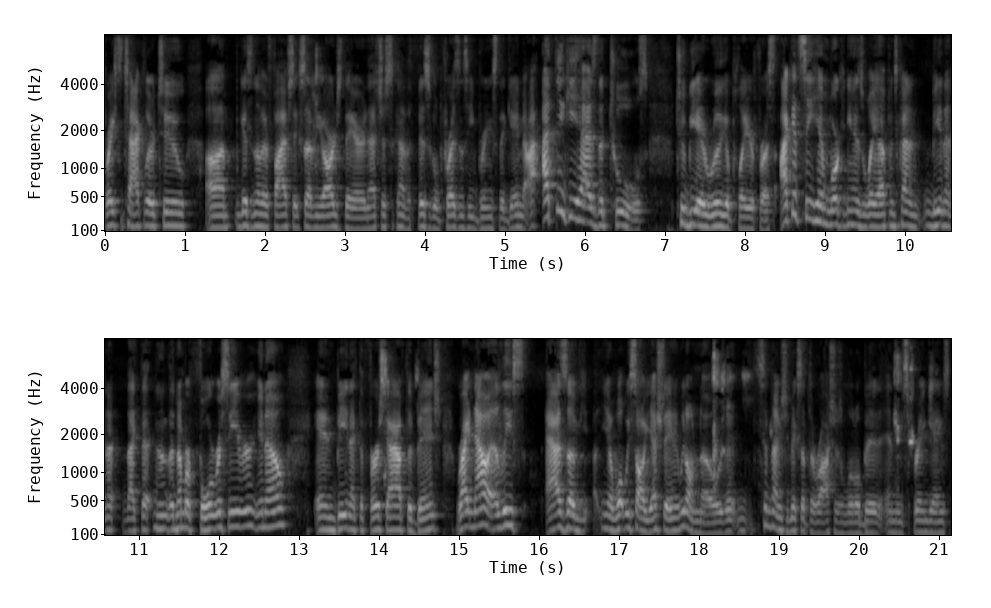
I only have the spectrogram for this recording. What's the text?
breaks the tackler or two, uh, gets another five, six, seven yards there, and that's just kind of the physical presence he brings to the game. I, I think he has the tools to be a really good player for us. I could see him working his way up and kind of being that, like the, the number four receiver, you know, and being like the first guy off the bench. Right now, at least as of you know what we saw yesterday, and we don't know. that Sometimes you mix up the rosters a little bit in these spring games,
